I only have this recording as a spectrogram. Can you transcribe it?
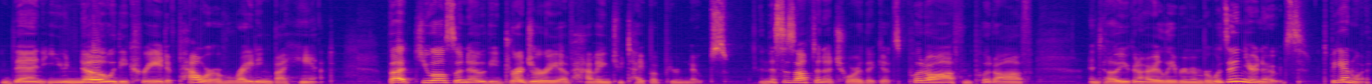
then you know the creative power of writing by hand. But you also know the drudgery of having to type up your notes. And this is often a chore that gets put off and put off until you can hardly remember what's in your notes to begin with.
